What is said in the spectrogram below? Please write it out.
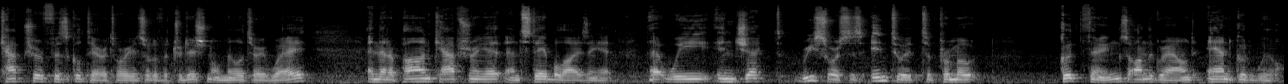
capture physical territory in sort of a traditional military way, and then upon capturing it and stabilizing it, that we inject resources into it to promote good things on the ground and goodwill.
